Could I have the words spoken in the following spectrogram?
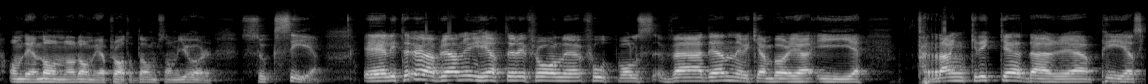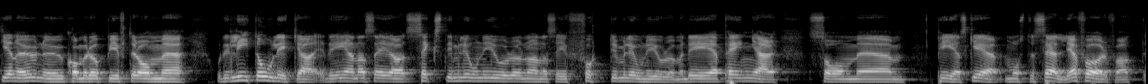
om det är någon av dem vi har pratat om som gör succé. Eh, lite övriga nyheter ifrån eh, fotbollsvärlden. Vi kan börja i Frankrike där eh, PSG nu, nu kommer uppgifter om, eh, och det är lite olika. Det ena säger 60 miljoner euro, och det andra säger 40 miljoner euro. Men det är pengar som eh, PSG måste sälja för, för att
